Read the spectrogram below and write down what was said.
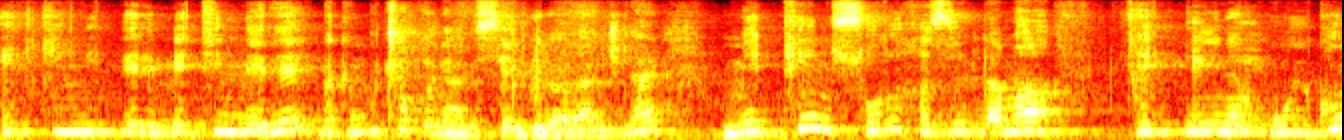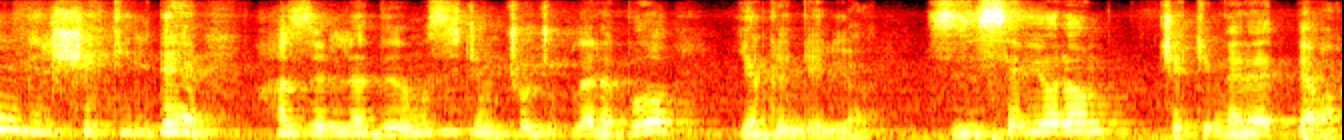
etkinlikleri, metinleri bakın bu çok önemli sevgili öğrenciler. MEP'in soru hazırlama tekniğine uygun bir şekilde hazırladığımız için çocuklara bu yakın geliyor. Sizi seviyorum. Çekimlere devam.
